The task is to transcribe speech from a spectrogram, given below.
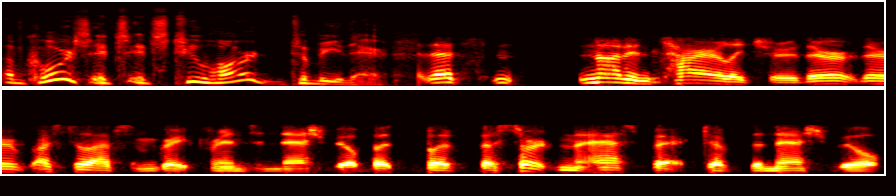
Of course, it's it's too hard to be there. that's n- not entirely true. There, there. I still have some great friends in Nashville, but but a certain aspect of the Nashville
